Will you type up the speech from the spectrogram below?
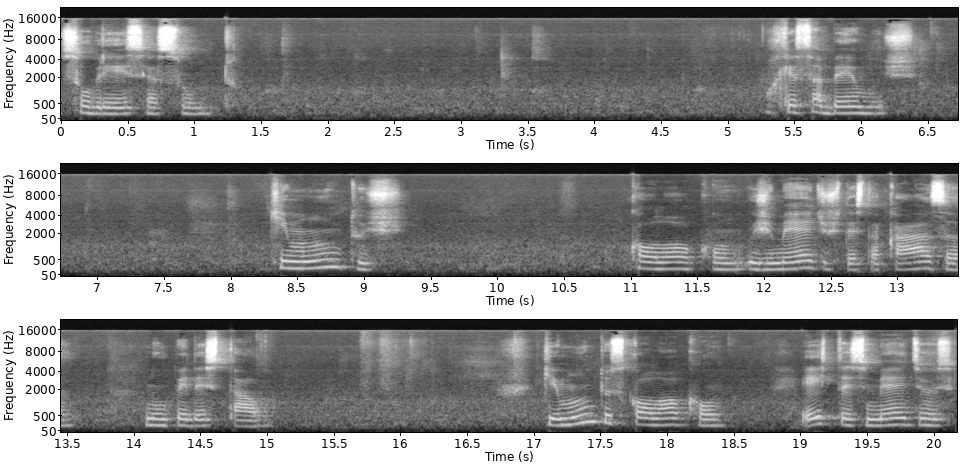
sobre esse assunto. Porque sabemos que muitos colocam os médios desta casa num pedestal. Que muitos colocam estes médios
